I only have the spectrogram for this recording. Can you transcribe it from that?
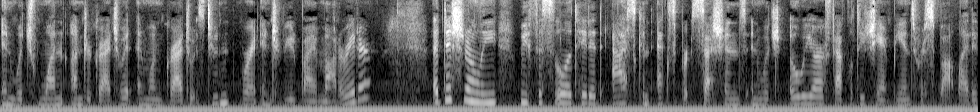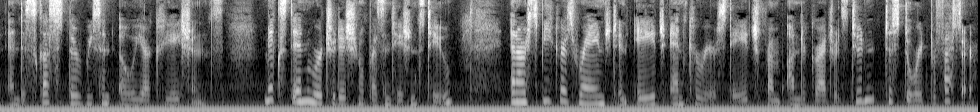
in which one undergraduate and one graduate student were interviewed by a moderator. Additionally, we facilitated Ask an Expert sessions in which OER faculty champions were spotlighted and discussed their recent OER creations. Mixed in were traditional presentations too, and our speakers ranged in age and career stage from undergraduate student to storied professor.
